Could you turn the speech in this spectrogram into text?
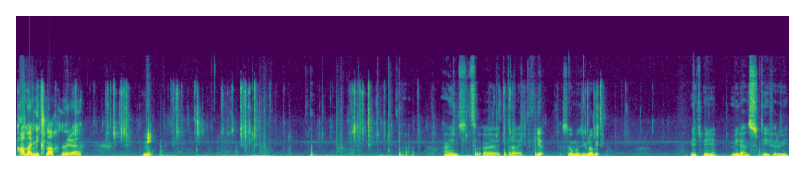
Kann man nichts machen, oder? Nee. Eins, zwei, drei, vier. So muss ich glaube ich. Nee, Jetzt bin ich wieder eins tiefer, wie?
